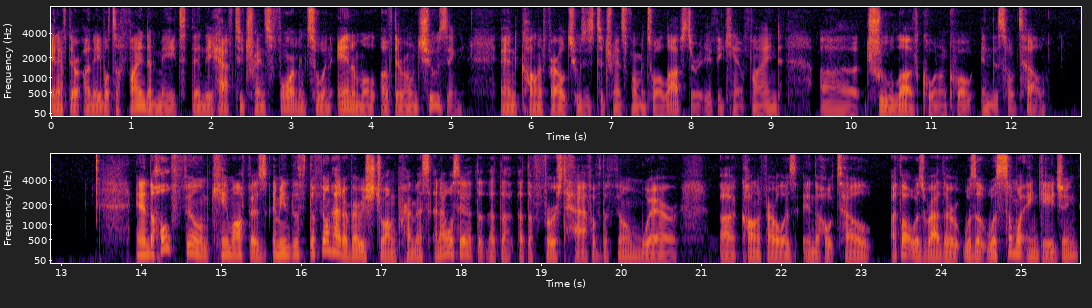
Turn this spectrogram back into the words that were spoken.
and if they're unable to find a mate, then they have to transform into an animal of their own choosing. and Colin Farrell chooses to transform into a lobster if he can't find uh, true love, quote unquote, in this hotel. And the whole film came off as I mean, the, the film had a very strong premise, and I will say that the, that the, that the first half of the film, where uh, Colin Farrell is in the hotel, I thought was rather was a, was somewhat engaging.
